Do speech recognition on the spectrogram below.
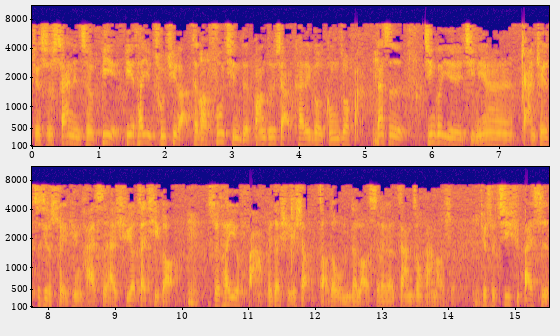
就是三年之后毕业，毕业他又出去了，在他父亲的帮助下开了一个工作坊。但是经过有几年，感觉自己的水平还是还需要再提高，嗯，所以他又返回到学校，找到我们的老师那个张中环老师，就是继续拜师。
